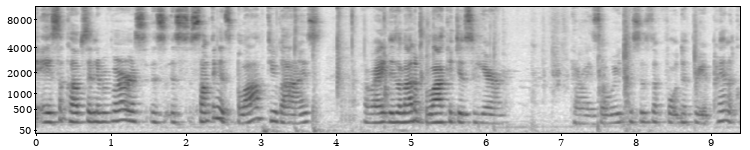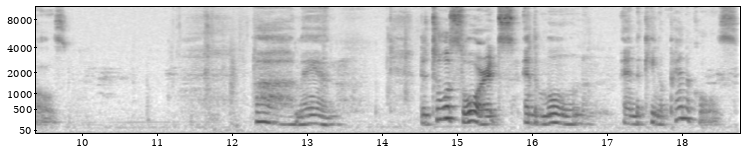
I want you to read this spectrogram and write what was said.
The Ace of Cups in the reverse is, is something is blocked, you guys. All right, there's a lot of blockages here. All right, so we this is the four, the Three of Pentacles. Oh man, the Two of Swords and the Moon and the King of Pentacles.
